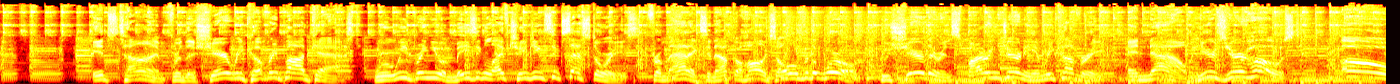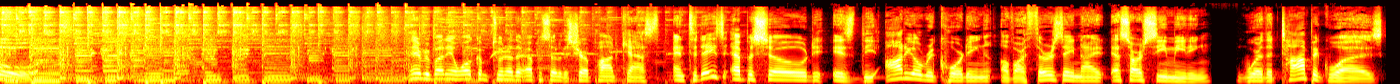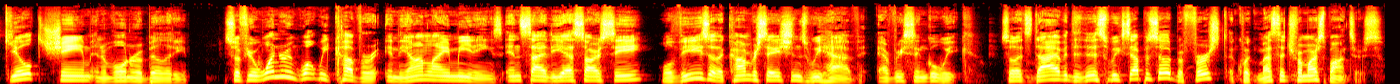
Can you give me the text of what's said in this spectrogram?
It's time for the SHAIR Recovery Podcast, where we bring you amazing life changing success stories from addicts and alcoholics all over the world who share their inspiring journey in recovery. And now, here's your host, Oh! Hey, everybody, and welcome to another episode of the SHAIR Podcast. And today's episode is the audio recording of our Thursday night SRC meeting, where the topic was guilt, shame, and vulnerability. So, if you're wondering what we cover in the online meetings inside the SRC, well, these are the conversations we have every single week. So, let's dive into this week's episode, but first, a quick message from our sponsors.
